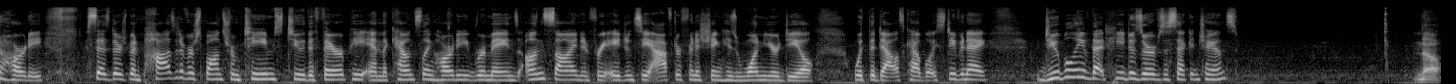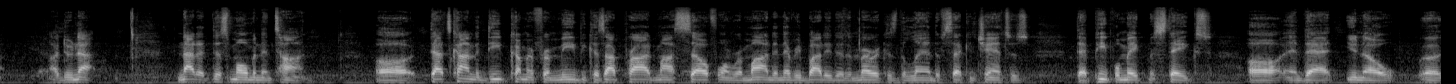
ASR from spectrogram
to Hardy, says there's been positive response from teams to the therapy and the counseling. Hardy remains unsigned in free agency after finishing his one year deal with the Dallas Cowboys. Stephen A., do you believe that he deserves a second chance? No, I do not. Not at this moment in time. Uh, that's kind of deep coming from me because I pride myself on reminding everybody that America is the land of second chances, that people make mistakes, uh, and that, you know, uh,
